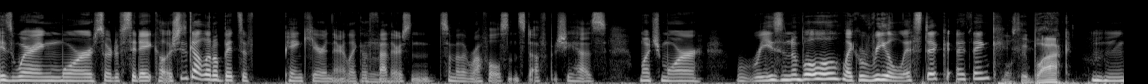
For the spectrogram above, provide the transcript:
is wearing more sort of sedate colors. She's got little bits of pink here and there, like the feathers and some of the ruffles and stuff, but she has much more reasonable, like realistic, I think, Mostly black. hmm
